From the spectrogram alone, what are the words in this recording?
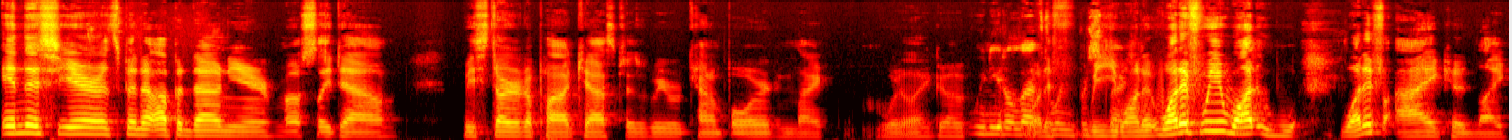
in this year, it's been an up and down year, mostly down. We started a podcast because we were kind of bored and like we're like, oh, We need a what left if wing we wanted? What if we want? What if I could like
